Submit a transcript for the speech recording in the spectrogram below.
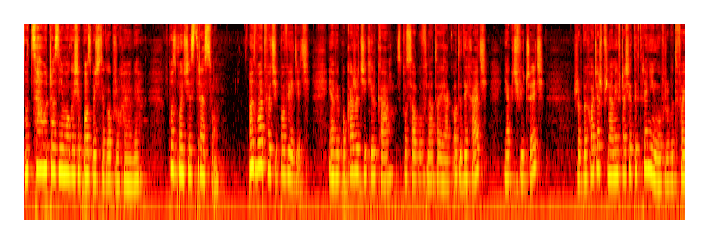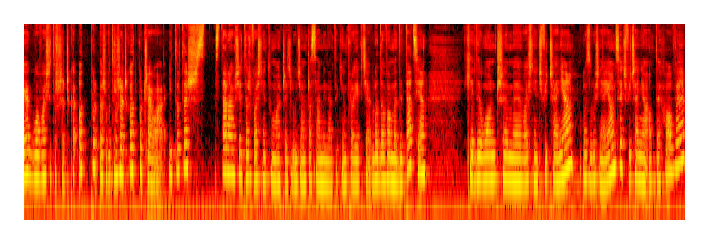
no cały czas nie mogę się pozbyć tego brzucha. Ja mówię, pozbądź się stresu. A łatwo ci powiedzieć. Ja mówię, pokażę ci kilka sposobów na to, jak oddychać, jak ćwiczyć, żeby chociaż przynajmniej w czasie tych treningów, żeby twoja głowa się troszeczkę, odpo- żeby troszeczkę odpoczęła. I to też staram się też właśnie tłumaczyć ludziom czasami na takim projekcie jak lodowa medytacja, kiedy łączymy właśnie ćwiczenia rozluźniające, ćwiczenia oddechowe,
